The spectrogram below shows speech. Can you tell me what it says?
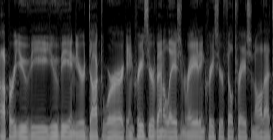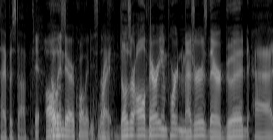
upper UV, UV in your duct work, increase your ventilation rate, increase your filtration, all that type of stuff. Yeah, all Those- into air quality stuff. Right. Those are all very important measures. They're good at,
